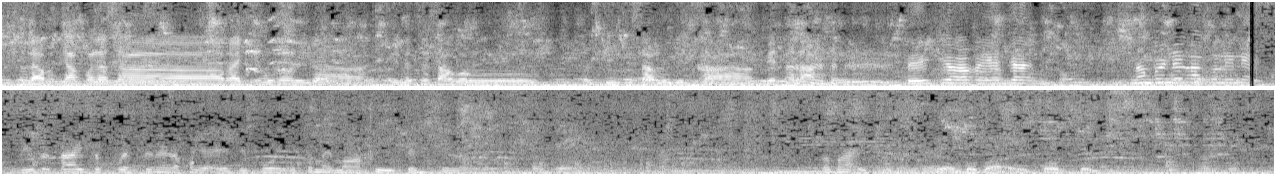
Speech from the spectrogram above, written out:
Salamat nga pala sa Right and Roll na hindi nagsasawang pag-video sa amin dito sa Pet Araki. Thank you, ah, kaya dyan. Number na lang ulit niya. Dito tayo sa pwesto nila Kuya Eddie Boy. Ito may mga kittens sila. Okay. Babae po yan? Babae, tortoise. Opo.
